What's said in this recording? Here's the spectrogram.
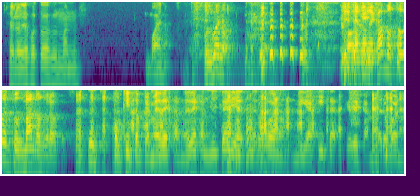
se lo dejo todas sus manos. Bueno, pues bueno, Sí, te lo dejamos todo en tus manos, bro. poquito que me dejan, me dejan miserias, pero bueno, migajitas que dejan, pero bueno.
